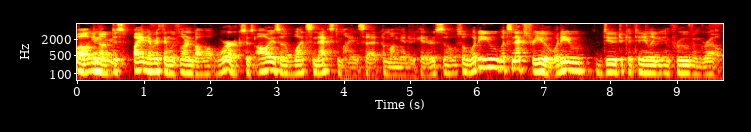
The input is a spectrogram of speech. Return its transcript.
Well, you know, despite everything we've learned about what works, there's always a what's next mindset among educators. So, so what do you? What's next for you? What do you do to continually improve and grow?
